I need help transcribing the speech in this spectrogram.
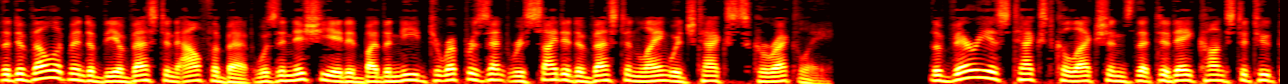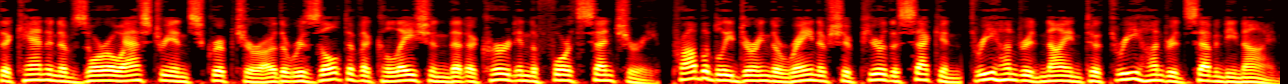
the development of the Avestan alphabet was initiated by the need to represent recited Avestan language texts correctly. The various text collections that today constitute the canon of Zoroastrian scripture are the result of a collation that occurred in the 4th century, probably during the reign of Shapur II 309 -379.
